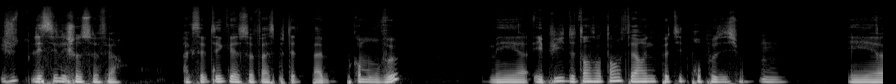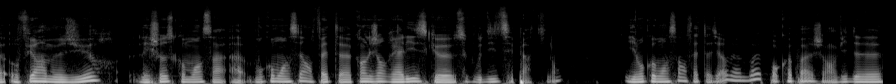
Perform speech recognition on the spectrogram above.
juste laisser les choses se faire. Accepter qu'elles se fassent peut-être pas comme on veut, mais. euh, et puis de temps en temps faire une petite proposition. Mhm. Et euh, au fur et à mesure, les choses commencent à, à- vont commencer en fait, euh, quand les gens réalisent que ce que vous dites c'est pertinent, ils vont commencer en fait à dire Ah ben ouais, pourquoi pas, j'ai envie de,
